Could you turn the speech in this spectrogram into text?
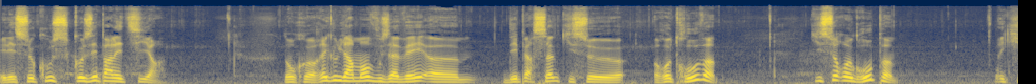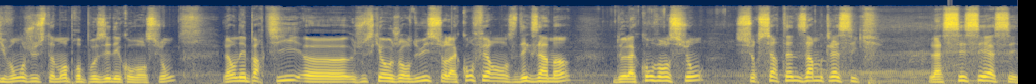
et les secousses causées par les tirs. Donc euh, régulièrement, vous avez des personnes qui se retrouvent, qui se regroupent et qui vont justement proposer des conventions. Là, on est parti jusqu'à aujourd'hui sur la conférence d'examen de la Convention sur certaines armes classiques, la CCAC.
